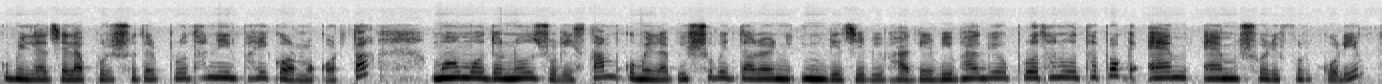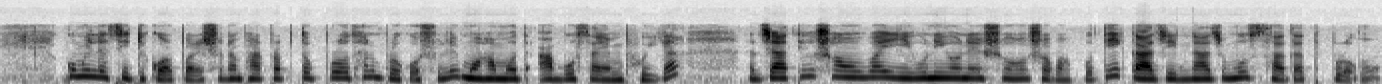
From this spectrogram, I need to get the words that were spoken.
কুমিল্লা জেলা পরিষদের প্রধান নির্বাহী কর্মকর্তা মোহাম্মদ নজরুল ইসলাম, কুমিল্লা বিশ্ববিদ্যালয়ের ইংরেজি বিভাগের বিভাগীয় প্রধান অধ্যাপক M M Shariful Karim, Comilla city কর্পোরেশনের ভারপ্রাপ্ত প্রধান প্রকৌশলী মোহাম্মদ আবু সায়েম ভূঁইয়া, জাতীয় সমবায় ইউনিয়নের সহসভাপতি কাজী নাজমুস সাদাত প্রমুখ।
